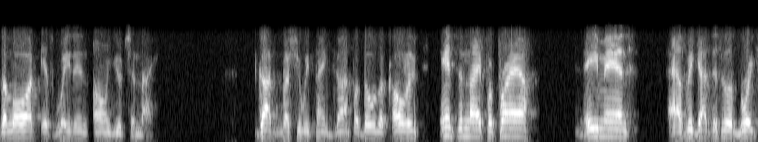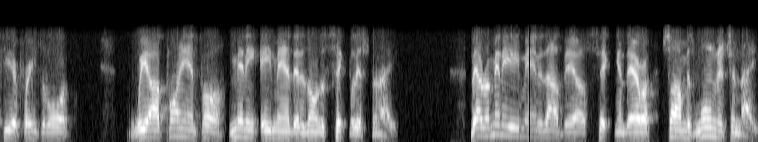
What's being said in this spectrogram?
The Lord is waiting on you tonight. God bless you. We thank God for those that are calling in tonight for prayer. Amen. As we got this little break here, praise the Lord. We are praying for many, amen, that is on the sick list tonight. There are many, amen, that out there sick, and there are some is wounded tonight.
